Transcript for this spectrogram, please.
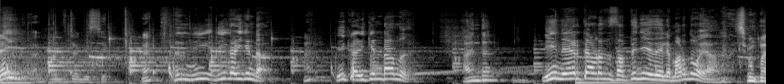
നീ നീ കഴിക്കണ്ട. നീ കഴിക്കണ്ടെന്ന്. അതെന്താ? നീ നേരത്തെ അവിടെ സത്യം ചെയ്തല്ലേ മറന്നുപോയാ? ചുമ്മാ.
